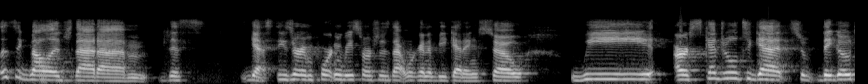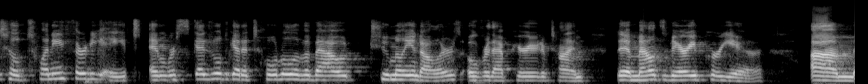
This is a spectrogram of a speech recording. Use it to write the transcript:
let's acknowledge that, um, this, yes, these are important resources that we're gonna be getting. So we are scheduled to get, so they go till 2038, and we're scheduled to get a total of about $2 million over that period of time. The amounts vary per year. Um,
